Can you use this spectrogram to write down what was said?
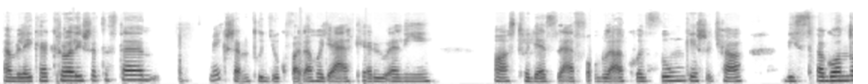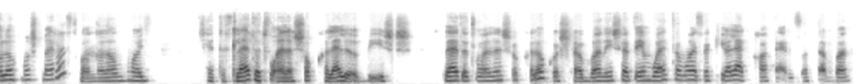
emlékekről, és hát aztán mégsem tudjuk valahogy elkerülni azt, hogy ezzel foglalkozzunk, és hogyha visszagondolok, most már azt gondolom, hogy, hát ezt lehetett volna sokkal előbb is, lehetett volna sokkal okosabban, és hát én voltam az, aki a leghatározottabban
